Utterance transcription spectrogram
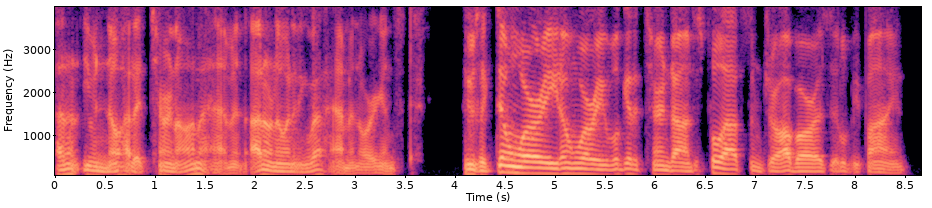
I don't even know how to turn on a Hammond. I don't know anything about Hammond organs. He was like, "Don't worry, don't worry. We'll get it turned on. Just pull out some drawbars. It'll be fine."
